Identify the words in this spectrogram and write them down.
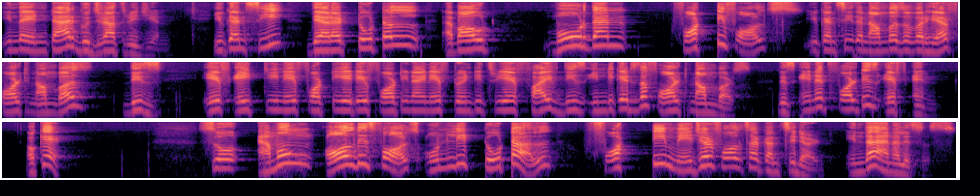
in the entire Gujarat region. You can see there are total about more than 40 faults. You can see the numbers over here fault numbers these F 18, F 48, F 49, F 23, F 5 these indicates the fault numbers. This nth fault is F n. Okay. So, among all these faults only total 40 major faults are considered in the analysis.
